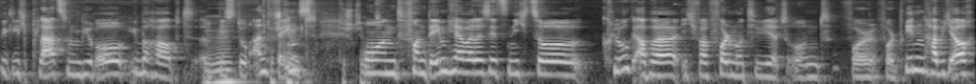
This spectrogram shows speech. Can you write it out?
wirklich Platz und Büro überhaupt, äh, mhm, bis du anfängst. Das stimmt, das stimmt. Und von dem her war das jetzt nicht so klug, aber ich war voll motiviert und voll, voll drin. Habe ich auch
